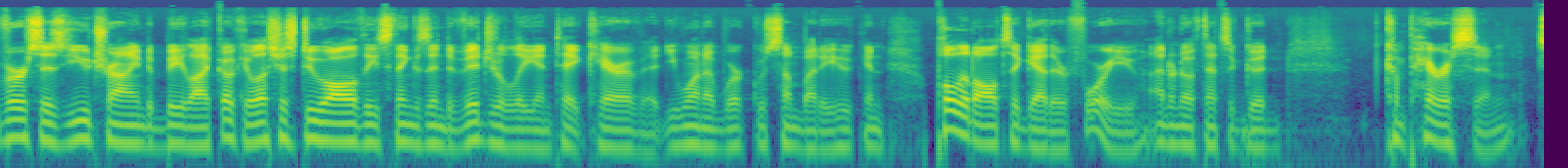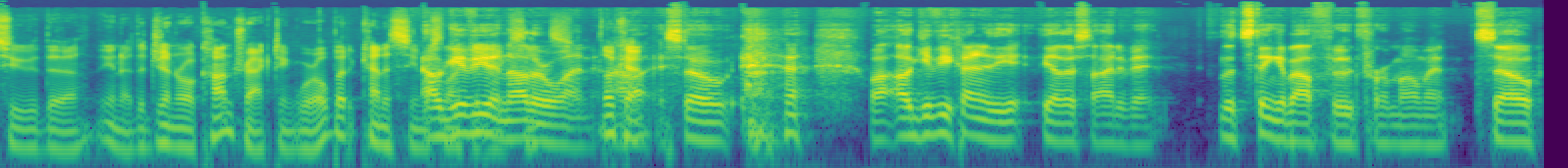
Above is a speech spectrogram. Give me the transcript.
Versus you trying to be like, okay, let's just do all of these things individually and take care of it. You want to work with somebody who can pull it all together for you. I don't know if that's a good comparison to the you know the general contracting world, but it kind of seems. I'll like give you another sense. one. Okay. Uh, so, well, I'll give you kind of the the other side of it. Let's think about food for a moment. So,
